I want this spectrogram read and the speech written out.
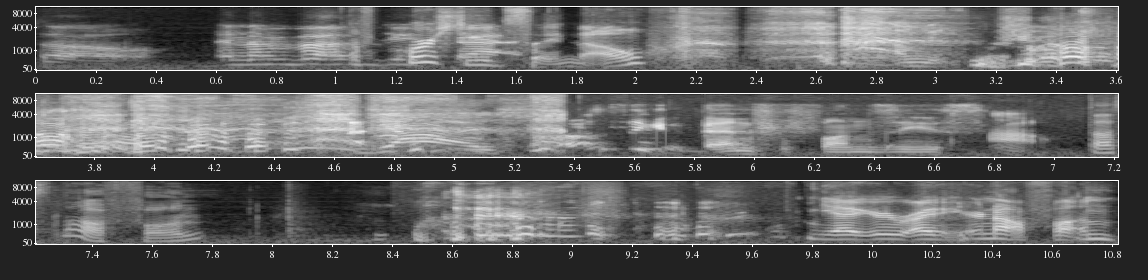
So, and I'm about to. Of do course that. you'd say no. I mean, Josh. I was thinking Ben for funsies. Oh. That's not fun. yeah, you're right. You're not fun.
